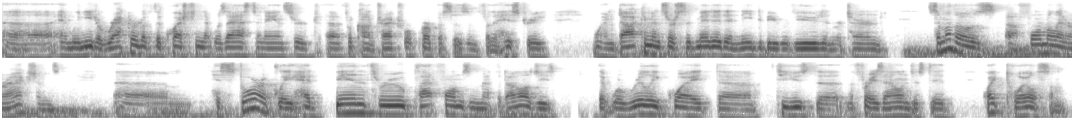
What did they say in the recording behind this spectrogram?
uh, and we need a record of the question that was asked and answered uh, for contractual purposes and for the history, when documents are submitted and need to be reviewed and returned, some of those uh, formal interactions um, historically had been through platforms and methodologies that were really quite, uh, to use the, the phrase Alan just did, quite toilsome,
